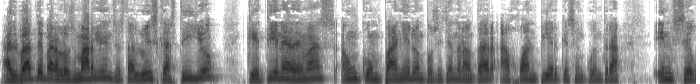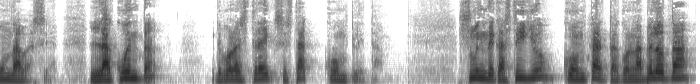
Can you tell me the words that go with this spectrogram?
Al bate para los Marlins está Luis Castillo, que tiene además a un compañero en posición de anotar, a Juan Pierre, que se encuentra en segunda base. La cuenta de bola strikes está completa. Swing de Castillo, contacta con la pelota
